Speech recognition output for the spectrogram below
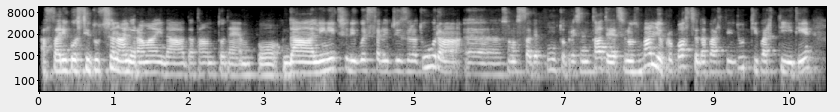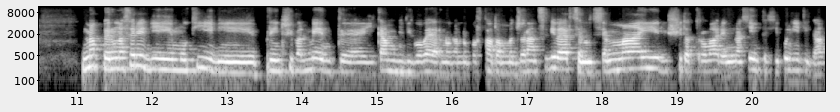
affari costituzionali oramai da, da tanto tempo. Dall'inizio di questa legislatura eh, sono state appunto presentate, se non sbaglio, proposte da parte di tutti i partiti ma per una serie di motivi, principalmente i cambi di governo che hanno portato a maggioranze diverse, non si è mai riuscito a trovare una sintesi politica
